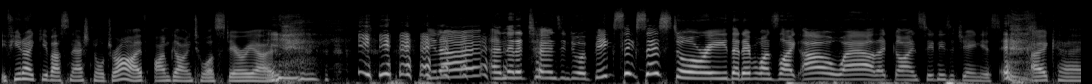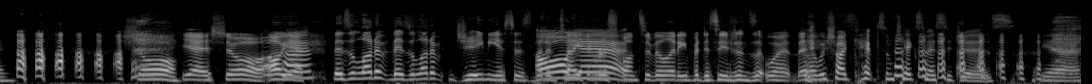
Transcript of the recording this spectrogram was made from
if you don't give us national drive i'm going to austereo. You know? And then it turns into a big success story that everyone's like oh wow that guy in sydney's a genius. Okay sure Yeah, sure. Oh yeah. There's a lot of there's a lot of geniuses that have Oh, taken yeah. responsibility for decisions that weren't there. i wish i'd kept some text messages yeah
